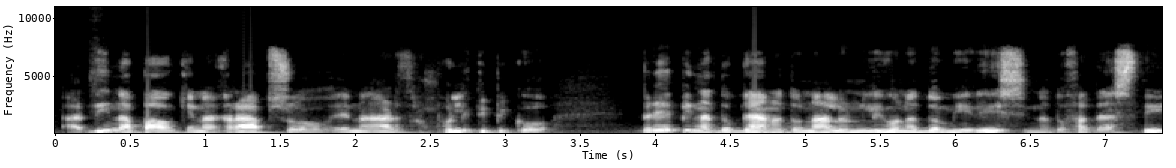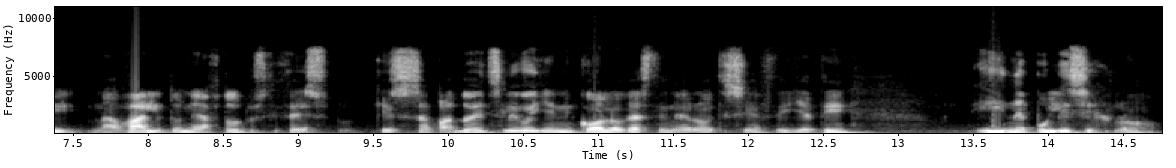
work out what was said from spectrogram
Αντί να πάω και να γράψω ένα άρθρο πολύ τυπικό, πρέπει να τον κάνω τον άλλον λίγο να το μυρίσει, να το φανταστεί, να βάλει τον εαυτό του στη θέση του. Και σας απαντώ έτσι λίγο γενικόλογα στην ερώτηση αυτή, γιατί είναι πολύ συχνό.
